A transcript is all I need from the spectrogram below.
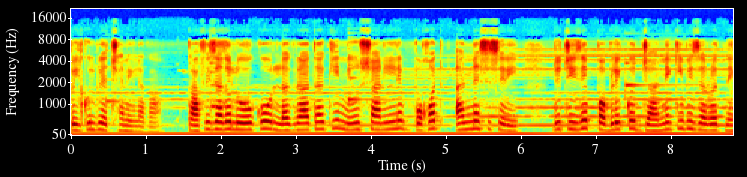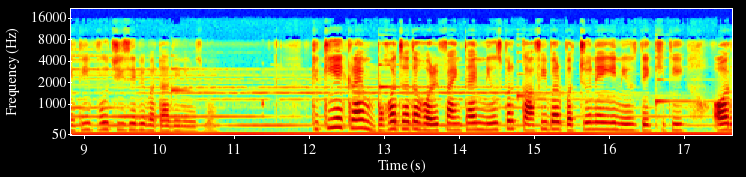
बिल्कुल भी अच्छा नहीं लगा। काफ़ी ज़्यादा लोगों को लग रहा था कि न्यूज़ चैनल ने बहुत अननेसेसरी जो चीज़ें पब्लिक को जानने की भी ज़रूरत नहीं थी, वो चीज़ें भी बता दी न्यूज़ में। क्योंकि ये क्राइम बहुत ज़्यादा हॉरीफाइंग था। न्यूज़ पर काफ़ी बार बच्चों ने ये न्यूज़ देखी थी और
